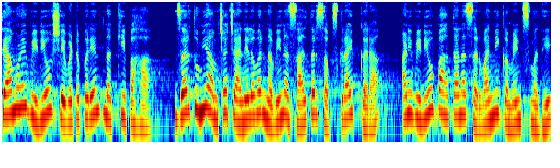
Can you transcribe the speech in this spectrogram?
त्यामुळे व्हिडिओ शेवटपर्यंत नक्की पहा. जर तुम्ही आमच्या चॅनेलवर नवीन असाल तर सबस्क्राईब करा आणि व्हिडिओ पाहताना सर्वांनी कमेंट्समध्ये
